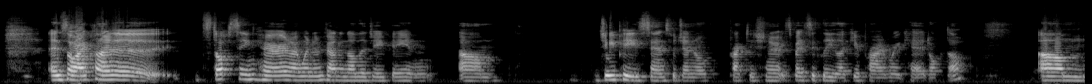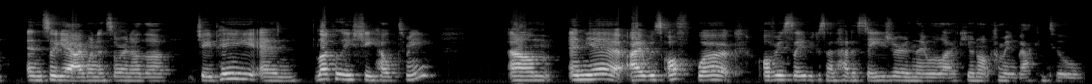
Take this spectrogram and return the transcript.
and so I kind of stopped seeing her, and I went and found another GP. And um, GP stands for general practitioner. It's basically like your primary care doctor. Um, and so yeah, I went and saw another GP, and luckily she helped me. Um, and yeah, I was off work, obviously, because I'd had a seizure, and they were like, You're not coming back until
